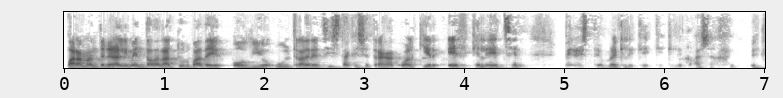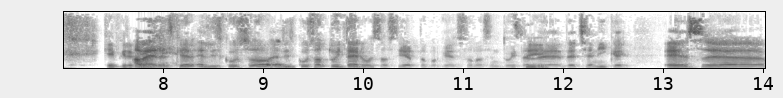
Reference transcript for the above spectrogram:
para mantener alimentada la turba de odio ultraderechista que se traga cualquier hez que le echen. Pero este hombre, ¿qué, qué, qué le pasa? a ver, es que el discurso, el discurso tuitero, eso es cierto, porque solo es en Twitter de, Echenique, es... Eh,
